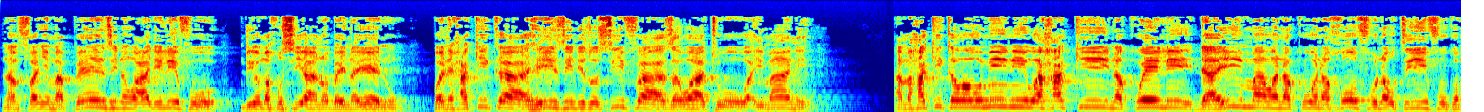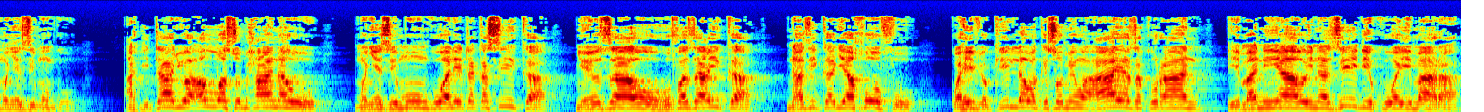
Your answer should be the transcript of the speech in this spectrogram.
na mfanye mapenzi na uadilifu, ndiyo mahusiano baina yenu. Kwani hakika hizi ndizo sifa za watu wa imani. Ama hakika waumini wa haki na kweli daima wanakuwa na hofu na utiifu kwa Mwenyezi Mungu. Akitajwa Allah Subhanahu, Mwenyezi Mungu aliyetakasika, nyoyo zao hufadhaika na zikaja hofu. Kwa hivyo kila wakisomewa aya za Qur'an, imani yao inazidi kuwa imara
